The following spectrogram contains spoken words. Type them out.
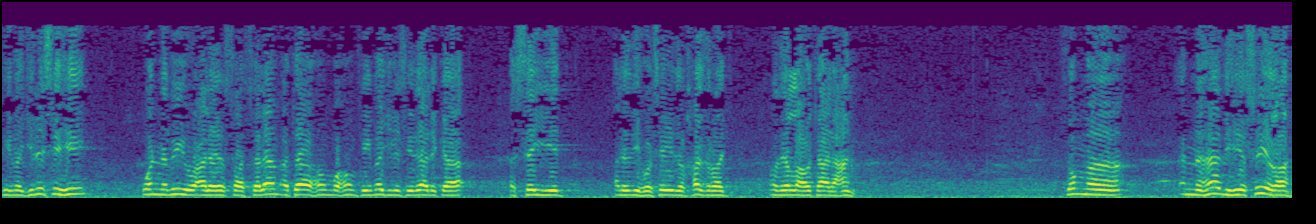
في مجلسه والنبي عليه الصلاة والسلام أتاهم وهم في مجلس ذلك السيد الذي هو سيد الخزرج رضي الله تعالى عنه. ثم أن هذه صيغة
